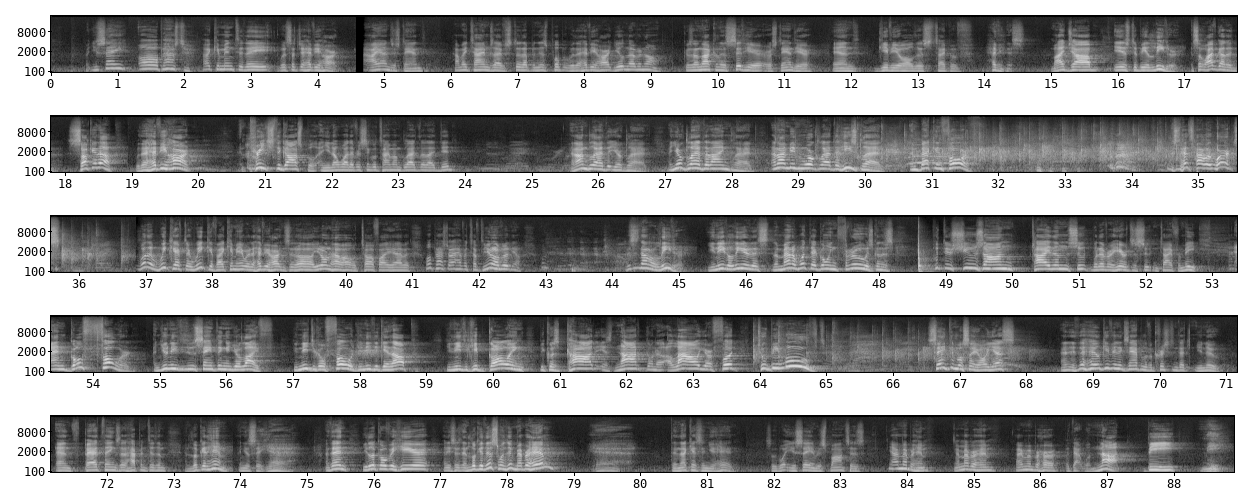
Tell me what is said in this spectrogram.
But you say, Oh, Pastor, I came in today with such a heavy heart. I understand. How many times I've stood up in this pulpit with a heavy heart, you'll never know. Because I'm not going to sit here or stand here and give you all this type of heaviness. My job is to be a leader. So I've got to suck it up with a heavy heart and preach the gospel. And you know what? Every single time I'm glad that I did? And I'm glad that you're glad. And you're glad that I'm glad. And I'm even more glad that he's glad. And back and forth. because that's how it works. What a week after week if I came here with a heavy heart and said, Oh, you don't know how tough I have it. Well, Pastor, I have it tough. You don't have it. You know. This is not a leader. You need a leader that's, no matter what they're going through, is going to put their shoes on, tie them, suit, whatever. Here it's a suit and tie for me, and go forward and you need to do the same thing in your life. You need to go forward. You need to get up. You need to keep going because God is not going to allow your foot to be moved. Satan will say, Oh, yes. And he'll give you an example of a Christian that you knew and bad things that happened to them. And look at him. And you'll say, Yeah. And then you look over here and he says, And look at this one. Remember him? Yeah. Then that gets in your head. So what you say in response is, Yeah, I remember him. I remember him, I remember her, but that will not be me.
